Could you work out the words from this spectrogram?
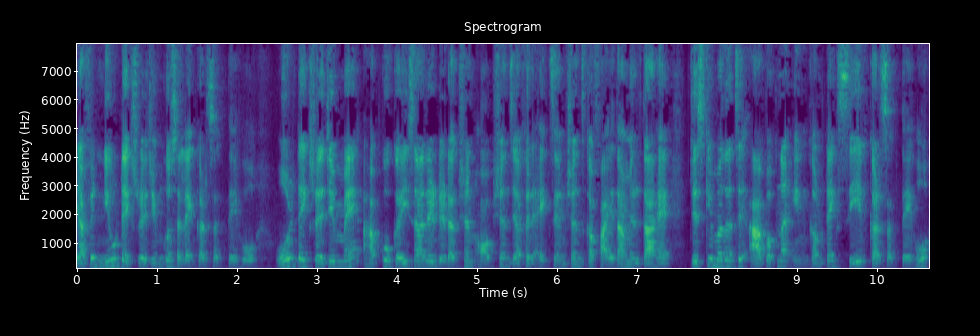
या फिर न्यू टैक्स रेजिम को सिलेक्ट कर सकते हो। ओल्ड टैक्स रेजिम में आपको कई सारे डिडक्शन ऑप्शन या फिर एग्जेम्पन का फ़ायदा मिलता है, जिसकी मदद से आप अपना इनकम टैक्स सेव कर सकते हो।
